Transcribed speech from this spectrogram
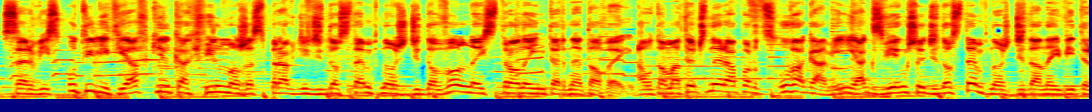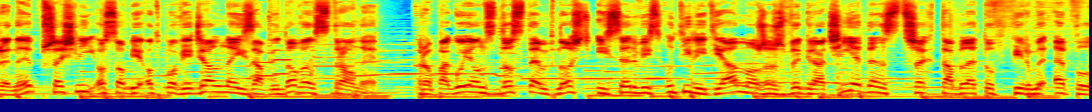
Serwis Utilitia w kilka chwil może sprawdzić dostępność dowolnej strony internetowej. Automatyczny raport z uwagami, jak zwiększyć dostępność danej witryny, prześlij osobie odpowiedzialnej za budowę strony. Propagując dostępność i serwis Utilitia możesz wygrać jeden z trzech tabletów firmy Apple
